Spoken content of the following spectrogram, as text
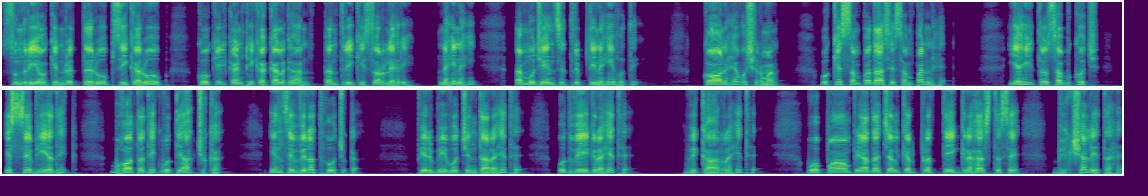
सुंदरियों के नृत्य रूप सी का रूप, कोकिल कंठी का कलगान, तंत्री की स्वर लहरी। नहीं नहीं, अब मुझे इनसे तृप्ति नहीं होती। कौन है वो श्रमण? वो किस संपदा से संपन्न है? यही तो सब कुछ, इससे भी अधिक, बहुत अधिक वो त्याग चुका, इनसे विरत हो चुका। फिर भी वो चिंता रहित है, उद्वेग रहित है, विकार रहित है। वो पाँव प्यादा चलकर प्रत्येक गृहस्थ से भिक्षा लेता है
